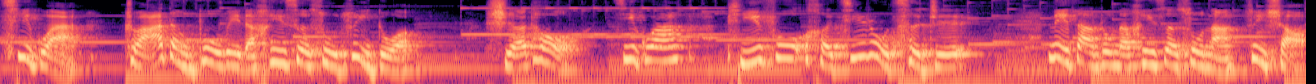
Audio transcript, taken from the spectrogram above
气管、爪等部位的黑色素最多，舌头、鸡冠、皮肤和肌肉次之，内脏中的黑色素呢最少。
